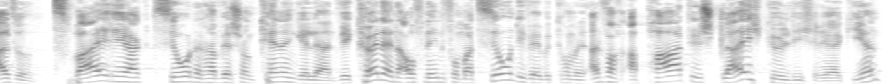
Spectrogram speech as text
Also zwei Reaktionen haben wir schon kennengelernt. Wir können auf eine Information, die wir bekommen, einfach apathisch, gleichgültig reagieren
